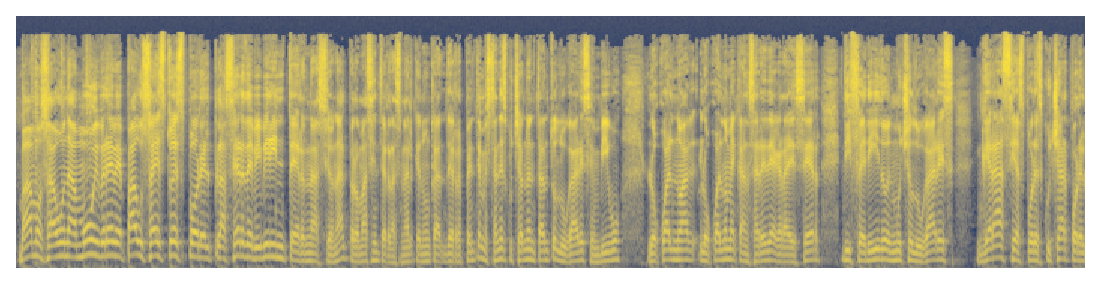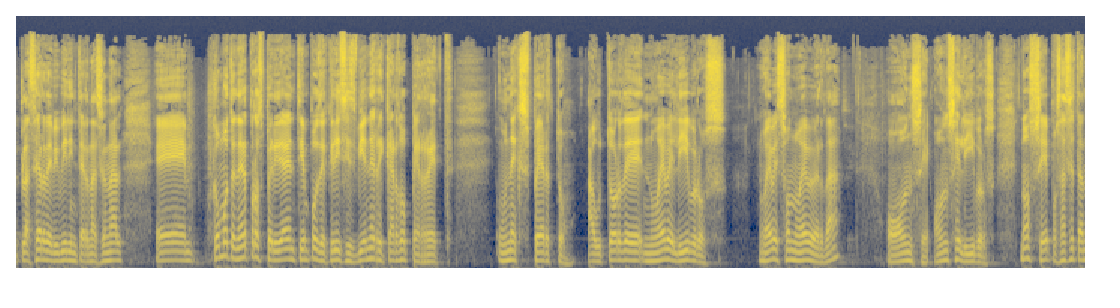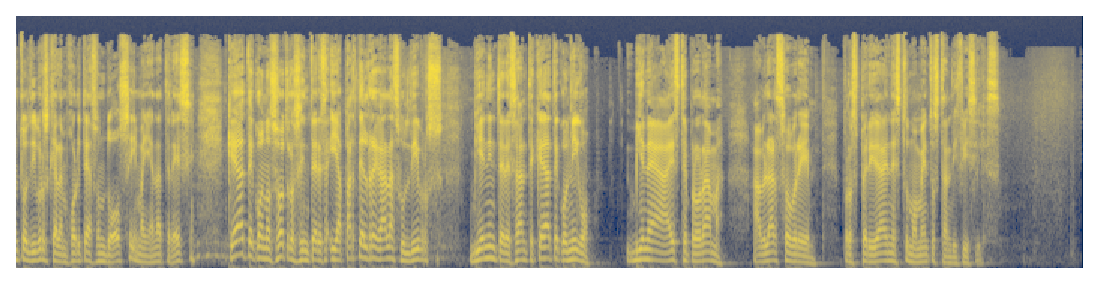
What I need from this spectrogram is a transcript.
Vamos a una muy breve pausa. Esto es por el placer de vivir internacional, pero más internacional que nunca. De repente me están escuchando en tantos lugares en vivo, lo cual no, lo cual no me cansaré de agradecer. Diferido en muchos lugares. Gracias por escuchar, por el placer de vivir internacional. Eh, ¿Cómo tener prosperidad en tiempos de crisis? Viene Ricardo Perret, un experto, autor de nueve libros. Nueve son nueve, ¿verdad? 11, 11 libros. No sé, pues hace tantos libros que a lo mejor ahorita ya son 12 y mañana 13. Quédate con nosotros, interesa. Y aparte él regala sus libros. Bien interesante. Quédate conmigo. Viene a este programa a hablar sobre prosperidad en estos momentos tan difíciles.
